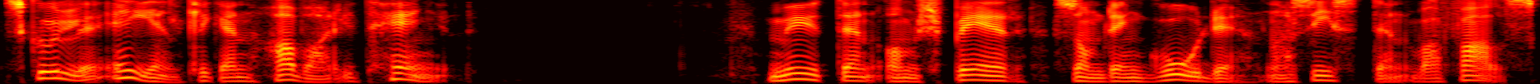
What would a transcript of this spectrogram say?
skulle egentligen ha varit hängd. Myten om Speer som den gode nazisten var falsk.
